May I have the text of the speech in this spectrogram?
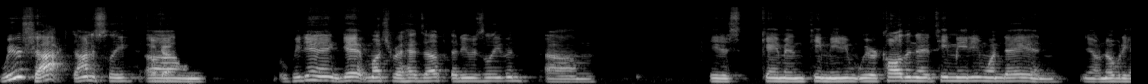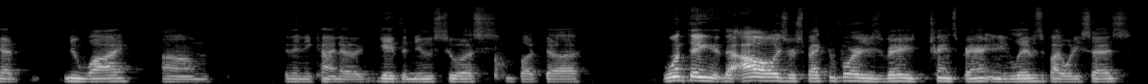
We were shocked, honestly. Okay. Um, we didn't get much of a heads up that he was leaving. Um, he just came in team meeting. We were called into a team meeting one day, and you know nobody had knew why. Um, and then he kind of gave the news to us. But uh, one thing that I always respect him for is he's very transparent and he lives by what he says.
